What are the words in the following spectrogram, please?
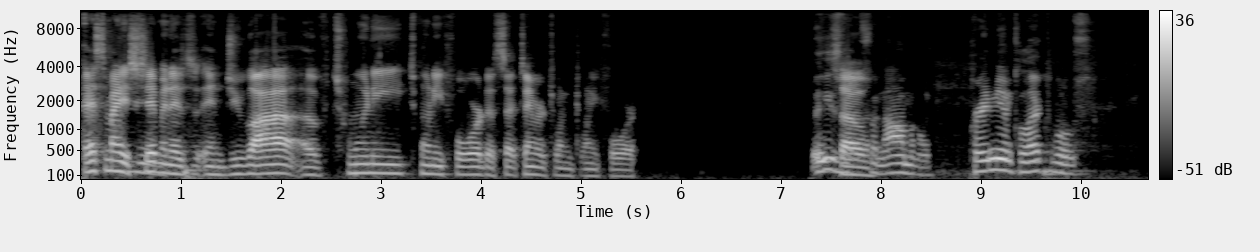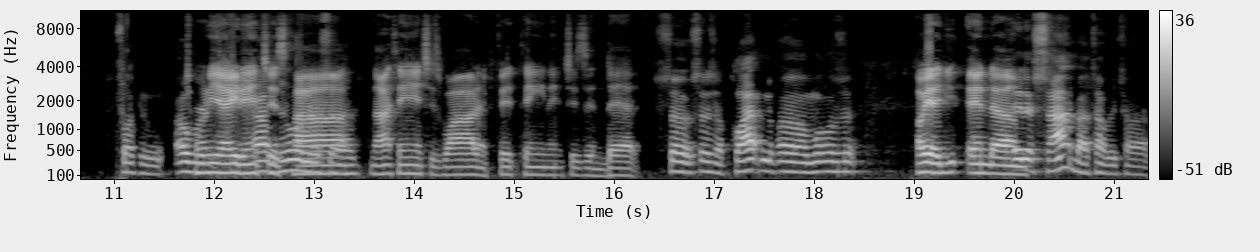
estimated shipment is in July of twenty twenty four to September twenty twenty four. these So- are phenomenal. Premium collectibles. Fucking over Twenty eight inches high, nineteen inches wide, and fifteen inches in depth. So it says a platinum. Um, what was it? Oh yeah, and um, it is signed by Tony Todd.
